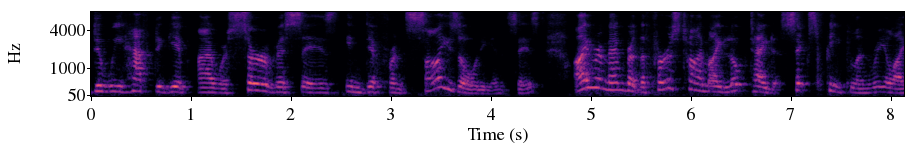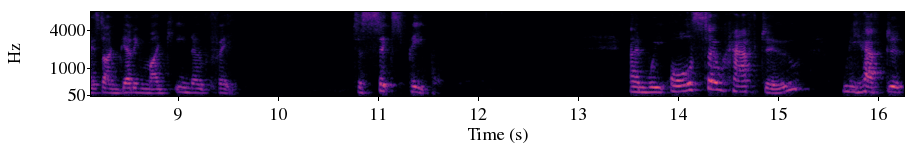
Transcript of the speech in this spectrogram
do we have to give our services in different size audiences, I remember the first time I looked out at six people and realized I'm getting my keynote fee to six people. And we also have to, we have to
